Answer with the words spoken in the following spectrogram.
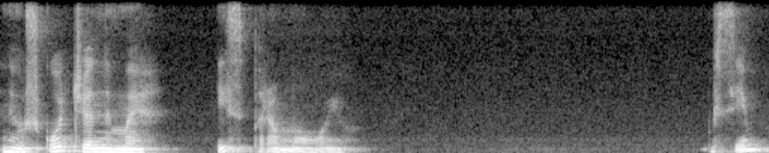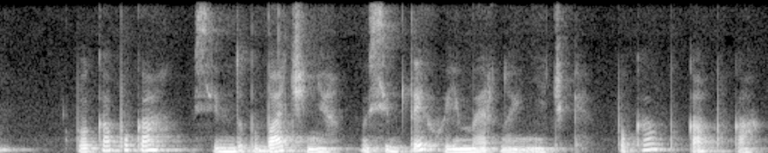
неушкодженими і з перемогою. Всім пока-пока, всім до побачення. Усім тихої, мирної нічки. Пока, пока, пока.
